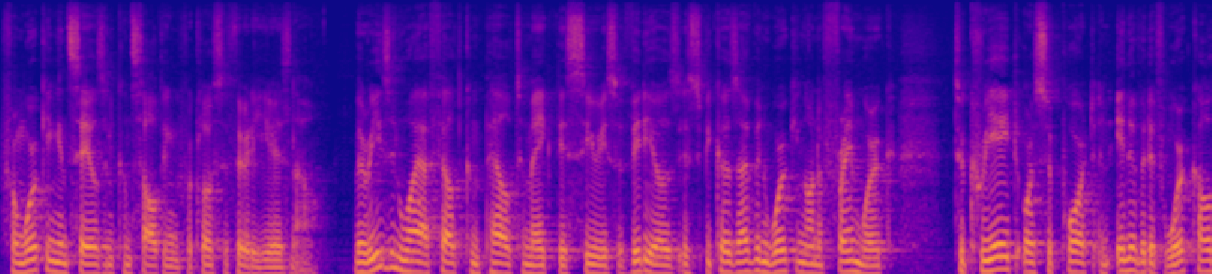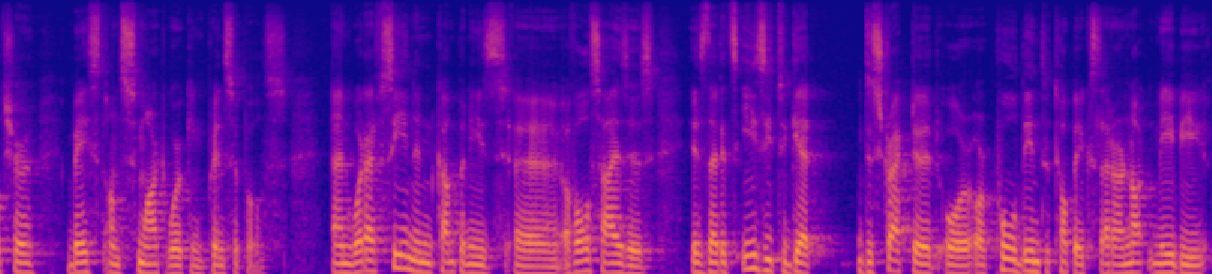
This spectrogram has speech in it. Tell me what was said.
from working in sales and consulting for close to 30 years now. The reason why I felt compelled to make this series of videos is because I've been working on a framework to create or support an innovative work culture based on smart working principles. And what I've seen in companies uh, of all sizes is that it's easy to get distracted or, or pulled into topics that are not maybe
